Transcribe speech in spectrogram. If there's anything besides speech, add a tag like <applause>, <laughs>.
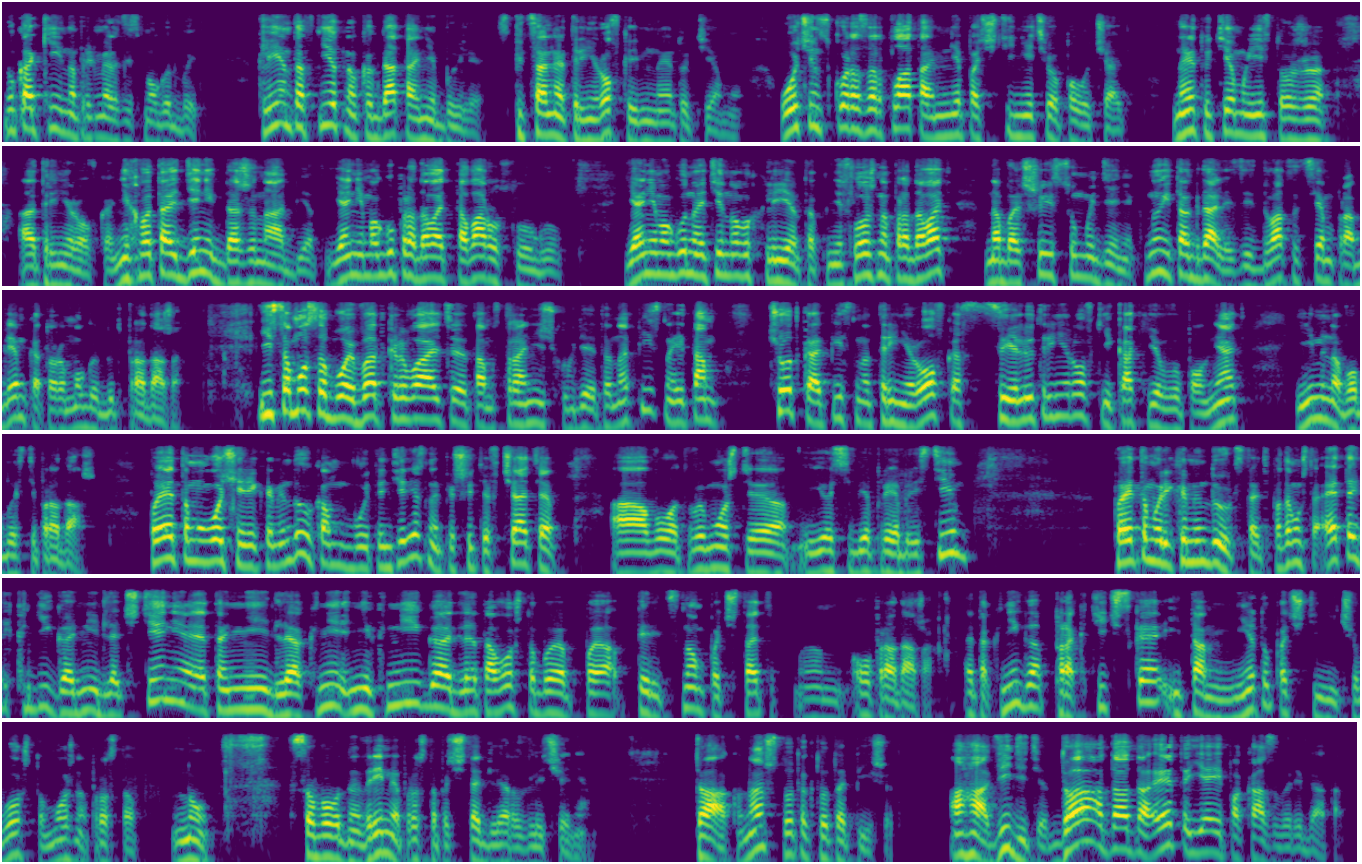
Ну, какие, например, здесь могут быть? Клиентов нет, но когда-то они были. Специальная тренировка именно на эту тему. Очень скоро зарплата, а мне почти нечего получать. На эту тему есть тоже а, тренировка. Не хватает денег даже на обед. Я не могу продавать товар-услугу. Я не могу найти новых клиентов. Мне сложно продавать на большие суммы денег. Ну и так далее. Здесь 27 проблем, которые могут быть в продажах. И само собой вы открываете там страничку, где это написано. И там четко описана тренировка с целью тренировки и как ее выполнять именно в области продаж. Поэтому очень рекомендую, кому будет интересно, пишите в чате. А, вот, вы можете ее себе приобрести. Поэтому рекомендую, кстати, потому что эта книга не для чтения, это не, для кни не книга для того, чтобы по перед сном почитать э, о продажах. Это книга практическая, и там нету почти ничего, что можно просто, ну, в свободное время просто почитать для развлечения. Так, у нас что-то кто-то пишет. Ага, видите? Да, да, да, это я и показываю, ребята.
